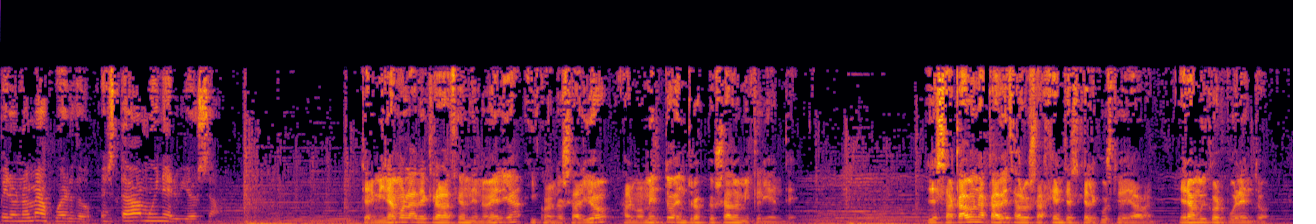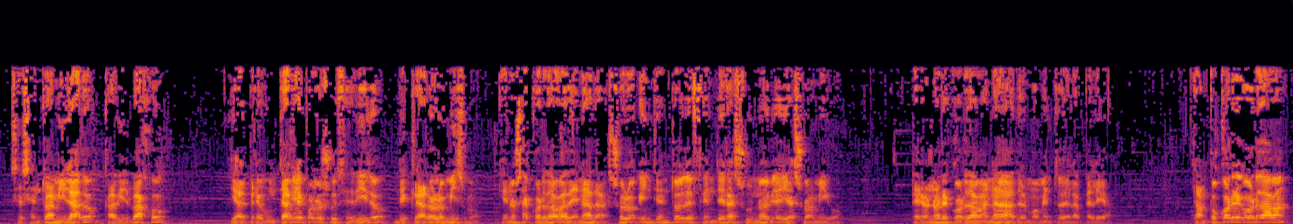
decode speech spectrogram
pero no me acuerdo, estaba muy nerviosa. Terminamos la declaración de Noelia y cuando salió, al momento entró esposado mi cliente. Le sacaba una cabeza a los agentes que le custodiaban. Era muy corpulento. Se sentó a mi lado, cabizbajo, y al preguntarle por lo sucedido, declaró lo mismo, que no se acordaba de nada, solo que intentó defender a su novia y a su amigo. Pero no recordaba nada del momento de la pelea. Tampoco recordaba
